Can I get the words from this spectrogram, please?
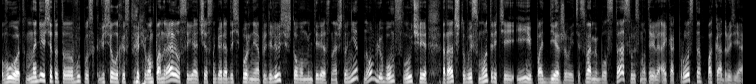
Вот, надеюсь, этот э, выпуск веселых историй вам понравился, я, честно говоря, до сих пор не определюсь, что вам интересно, а что нет, но в любом случае рад, что вы смотрите и поддерживаете. С вами был Стас, вы смотрели «Ай как просто», пока, друзья!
